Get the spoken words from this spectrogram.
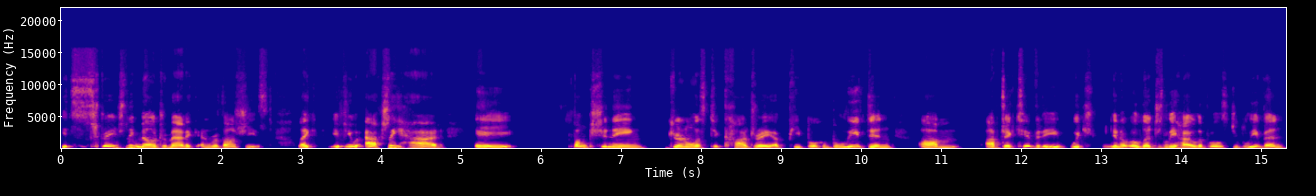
it's strangely melodramatic and revanchist. Like if you actually had a functioning journalistic cadre of people who believed in um, objectivity, which you know allegedly high liberals do believe in,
